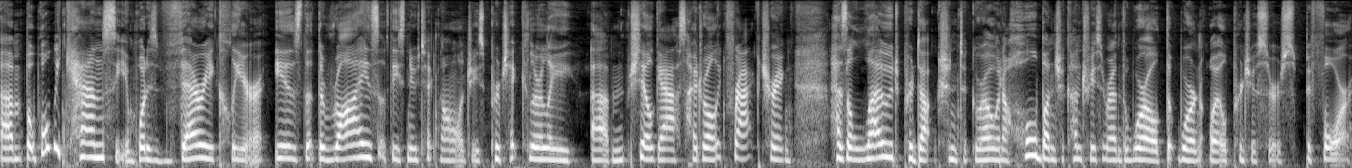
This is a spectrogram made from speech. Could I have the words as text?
Um, but what we can see, and what is very clear, is that the rise of these new technologies, particularly um, shale gas, hydraulic fracturing, has allowed production to grow in a whole bunch of countries around the world that weren't oil producers before.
